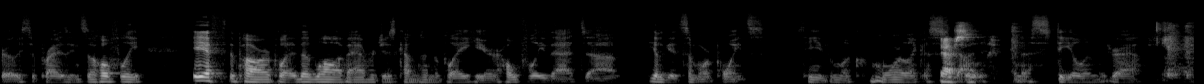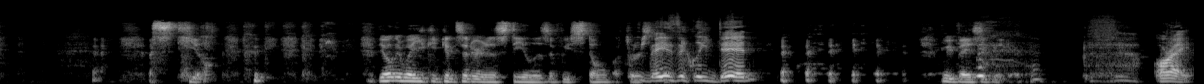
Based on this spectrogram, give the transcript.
fairly surprising. So hopefully, if the power play, the law of averages comes into play here, hopefully that uh, he'll get some more points to even look more like a stud Absolutely. and a steal in the draft. a steal. the only way you can consider it a steal is if we stole the first. We basically did. We basically did. All right.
